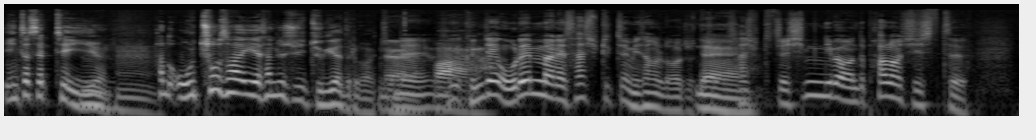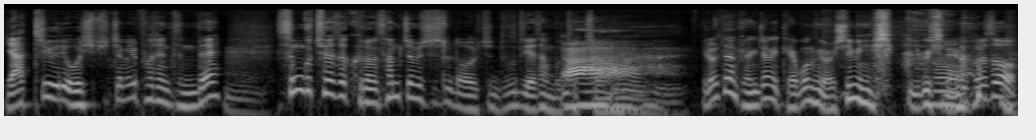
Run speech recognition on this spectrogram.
인터셉트에 이은 음. 한 5초 사이에 3점 슛이 두 개가 들어갔죠. 네, 와. 굉장히 오랜만에 40득점 이상을 넣어줬죠. 네. 40득점, 10리바운드, 8어시스트, 야투율이 57.1%인데 음. 승부처에서 그런 3점 슛을 넣을 줄 누구도 예상 못했죠. 아. 이럴 때는 굉장히 대본을 열심히 읽으시네요. 어, 그래서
